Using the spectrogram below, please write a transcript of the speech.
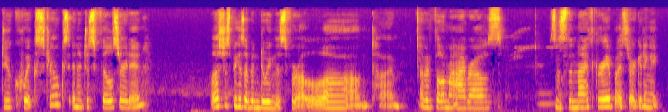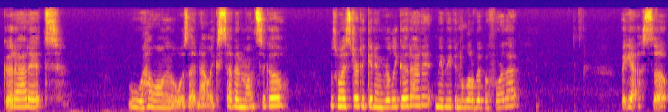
do quick strokes and it just fills right in. That's just because I've been doing this for a long time. I've been filling my eyebrows since the ninth grade, but I started getting it good at it. Ooh, how long ago was that now? Like seven months ago was when I started getting really good at it. Maybe even a little bit before that. But yeah, so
